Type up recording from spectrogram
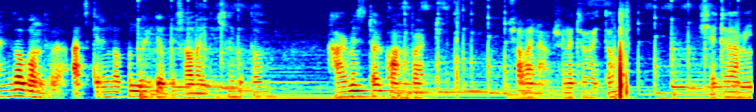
হ্যালো বন্ধুরা, আজকের নতুন ভিডিওতে সবাইকে স্বাগতম। হারভেস্টার কনভার্ট, সবাই নাম শুনেছ হয়তো। সেটা আমি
